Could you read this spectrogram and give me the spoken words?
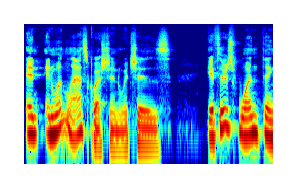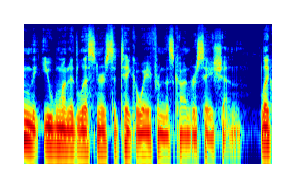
And and one last question, which is, if there's one thing that you wanted listeners to take away from this conversation, like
